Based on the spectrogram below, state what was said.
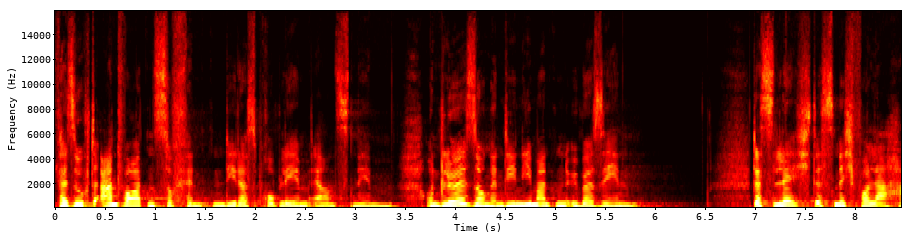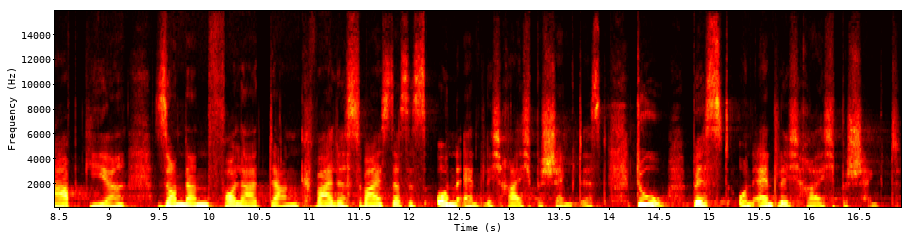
Versucht Antworten zu finden, die das Problem ernst nehmen und Lösungen, die niemanden übersehen. Das Licht ist nicht voller Habgier, sondern voller Dank, weil es weiß, dass es unendlich reich beschenkt ist. Du bist unendlich reich beschenkt.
